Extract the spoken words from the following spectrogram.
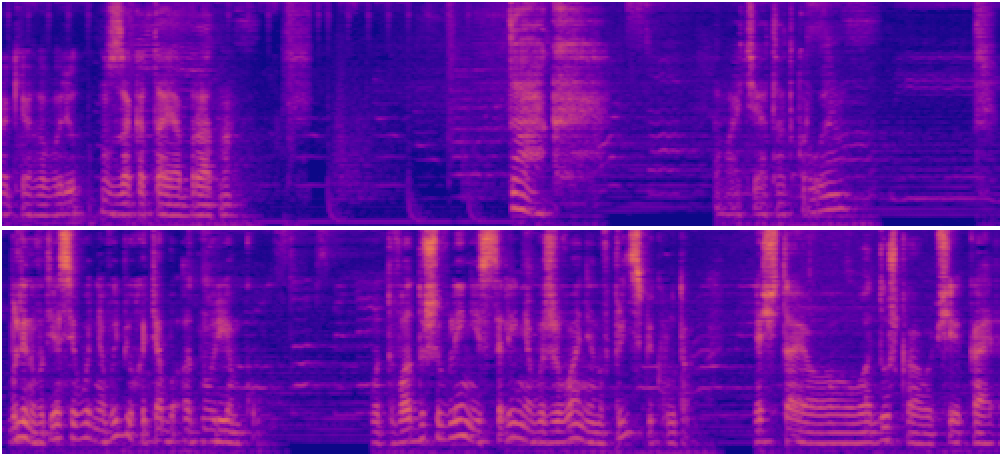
как я говорю, ну, закатай обратно. Так. Давайте это откроем. Блин, вот я сегодня выбью хотя бы одну ремку. Вот воодушевление, исцеление, выживание, ну, в принципе, круто. Я считаю, ладушка вообще кайф.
